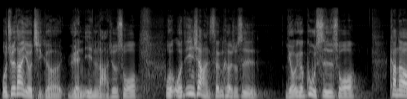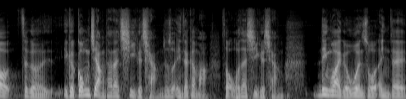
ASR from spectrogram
我觉得它有几个原因啦，就是说我我印象很深刻，就是有一个故事是说。看到这个一个工匠，他在砌一个墙，就说：“诶，你在干嘛？”说：“我在砌一个墙。”另外一个问说：“诶，你在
